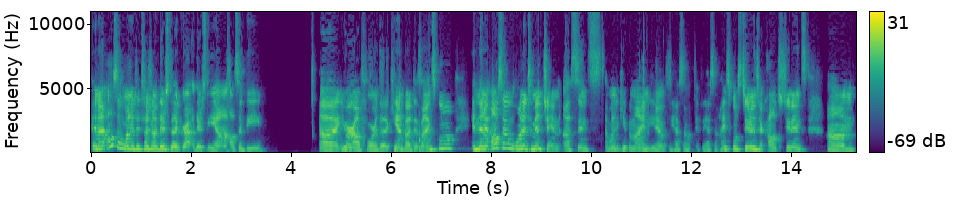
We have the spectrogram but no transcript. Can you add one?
and i also wanted to touch on there's the there's the uh, also the uh, URL for the Canva Design School. And then I also wanted to mention, uh, since I wanted to keep in mind, you know, if we have some, if we have some high school students or college students um,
